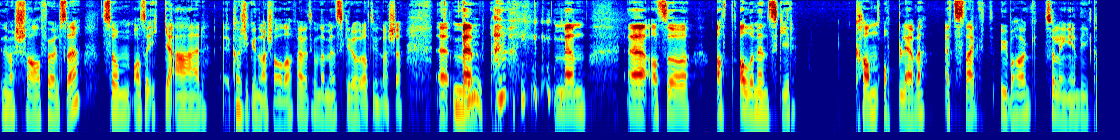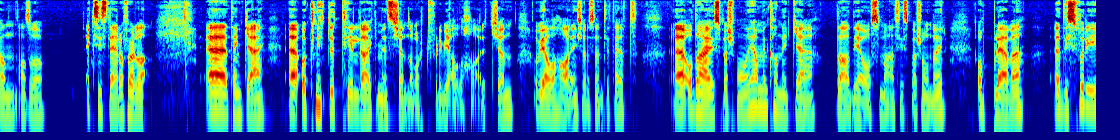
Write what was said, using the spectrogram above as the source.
universal følelse, som altså ikke er eh, Kanskje ikke universal, da, for jeg vet ikke om det er mennesker overalt i universet. Eh, men men altså at alle mennesker kan oppleve et sterkt ubehag, så lenge de kan altså eksistere og føle, da. Eh, tenker jeg. Eh, og knyttet til da ikke minst kjønnet vårt, fordi vi alle har et kjønn, og vi alle har en kjønnsidentitet. Eh, og da er jo spørsmålet ja, men kan ikke da de av oss som er cis-personer, oppleve eh, dysfori?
